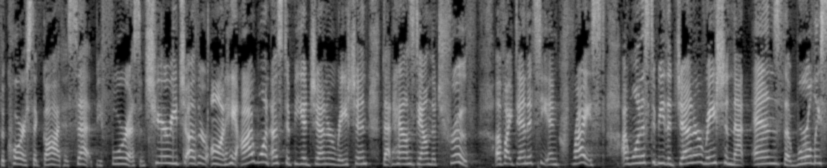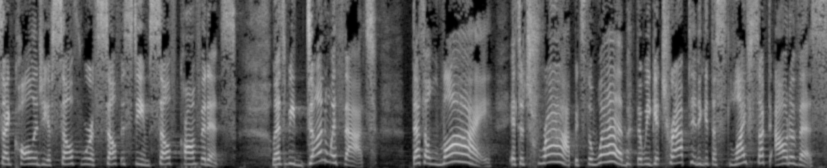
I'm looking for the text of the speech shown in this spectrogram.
the course that God has set before us and cheer each other on. Hey, I want us to be a generation that hands down the truth of identity in Christ. I want us to be the generation that ends the worldly psychology of self-worth, self-esteem, self-confidence. Let's be done with that. That's a lie. It's a trap. It's the web that we get trapped in and get the life sucked out of us.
